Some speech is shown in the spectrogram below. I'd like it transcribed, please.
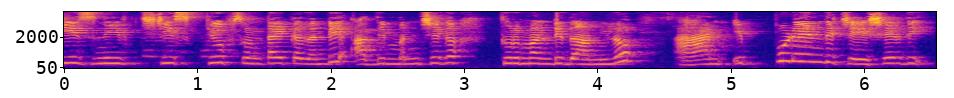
చీజ్ని చీజ్ క్యూబ్స్ ఉంటాయి కదండి అది మంచిగా తురమండి దానిలో. అండ్ ఇప్పుడేంది చేసేది?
